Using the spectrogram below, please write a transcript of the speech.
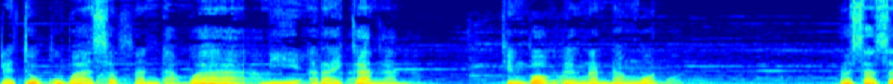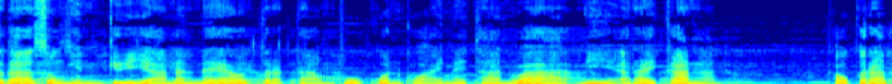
และถูกอุบาสกนั้นถามว่านี้อะไรกัน จึงบอกเรื่องนั้นทั้งหมด พระศาสดาทรงเห็นกิริยานั้นแล้วตรัสถามผู้ขวนขวายในทานว่านี่อะไรกัน เขากราบ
